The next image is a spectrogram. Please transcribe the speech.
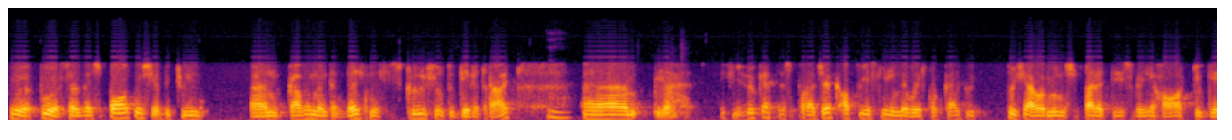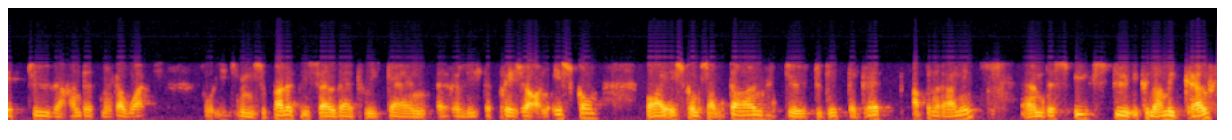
poor. poor. So this partnership between um, government and business is crucial to get it right. Mm. Um, if you look at this project, obviously in the Western Cape, we push our municipalities very hard to get to the 100 megawatts for each municipality so that we can uh, release the pressure on Eskom, buy Eskom some time to, to get the grid up and running. Um, this speaks to economic growth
